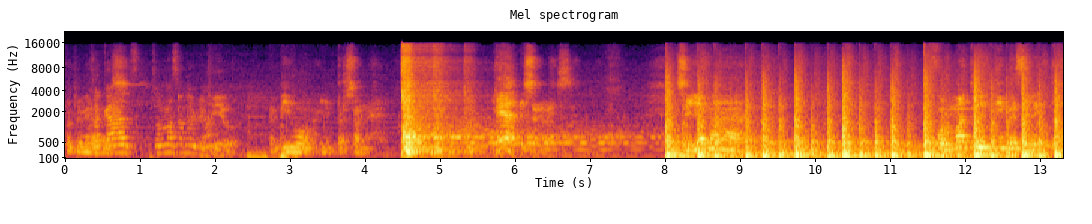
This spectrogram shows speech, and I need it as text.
por primera Pues acá vez son más underground. en vivo y en persona. Eso no es. Se llama Formato de timbre selecto.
